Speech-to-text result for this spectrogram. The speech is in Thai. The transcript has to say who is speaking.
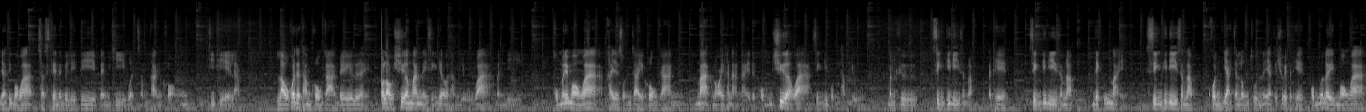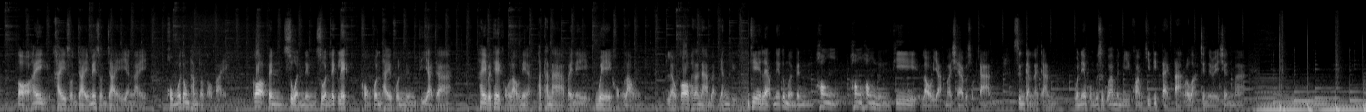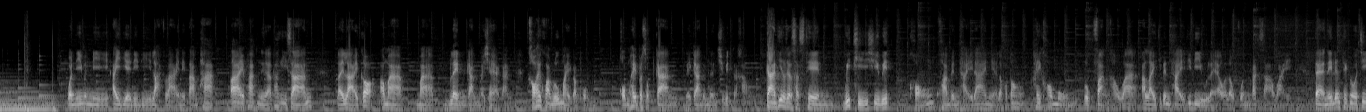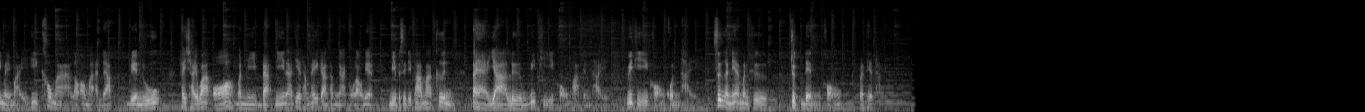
Speaker 1: อย่างที่บอกว่า sustainability เป็นคีย์เวิร์ดสำคัญของ GTA Lab เราก็จะทำโครงการไปเรื่อยๆ เพราะเราเชื่อมั่นในสิ่งที่เราทำอยู่ว่ามันดี ผมไม่ได้มองว่าใครจะสนใจโครงการมากน้อยขนาดไหน แต่ผมเชื่อว่าสิ่งที่ผมทำอยู่ มันคือสิ่งที่ดีสำหรับประเทศ สิ่งที่ดีสำหรับเด็กรุ่นใหม่ สิ่งที่ดีสำหรับคนที่อยากจะลงทุนและอยากจะช่วยประเทศ ผมก็เลยมองว่า ต่อให้ใครสนใจไม่สนใจยังไง ผมก็ต้องทำต่อๆไป ก็เป็นส่วนหนึ่งส่วนเล็กๆ ของคนไทยคนหนึ่งที่อยากจะให้ประเทศของเราเนี่ยพัฒนาไปในเวของเรา แล้วก็พัฒนาแบบยั่งยืน GTA Lab เนี่ยก็เหมือนเป็นห้องห้องห้องหนึ่งที่เราอยากมาแชร์ประสบการณ์ ซึ่งกันและกัน วันนี้ผมรู้สึกว่ามันมีความคิดที่แตกต่างระหว่างเจเนอเรชันมาก วันนี้มันมีไอเดียดีๆ หลากหลายในตามภาคใต้ภาคเหนือ ภาคอีสาน หลายๆ ก็เอามามาเบลนกันมาแชร์กัน เขาให้ความรู้ใหม่กับผม ผมให้ประสบการณ์ในการดำเนินชีวิตกับเขา การที่เราจะ sustain วิถีชีวิตของความเป็นไทยได้เนี่ยเราก็ต้องให้ข้อมูลปลูกฝังเขาว่าอะไรที่เป็นไทยที่ดีอยู่แล้ว เราควรรักษาไว้ แต่ในเรื่องเทคโนโลยีใหม่ ๆ ที่เข้ามาเราเอามา adapt เรียนรู้ ให้ใช้ว่าอ๋อมันมีแบบนี้นะที่จะทำให้การทำงานของเราเนี่ยมีประสิทธิภาพมากขึ้น แต่อย่าลืมวิถีของความเป็นไทย วิถีของคนไทย ซึ่งอันนี้มันคือจุดเด่นของประเทศไทย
